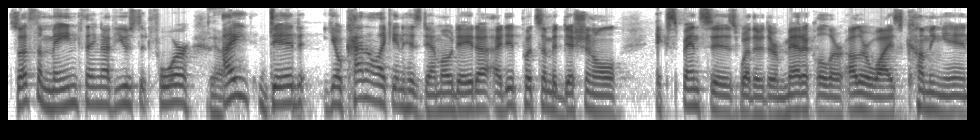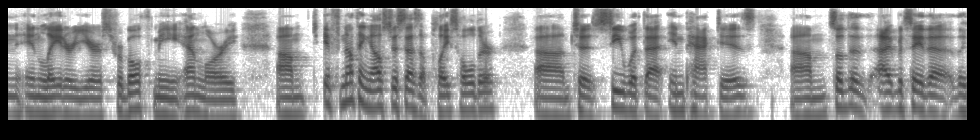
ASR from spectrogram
So that's the main thing I've used it for. Yeah. I did, you know, kind of like in his demo data, I did put some additional expenses, whether they're medical or otherwise, coming in in later years for both me and Lori. Um, if nothing else, just as a placeholder um, to see what that impact is. Um, so the, I would say the the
